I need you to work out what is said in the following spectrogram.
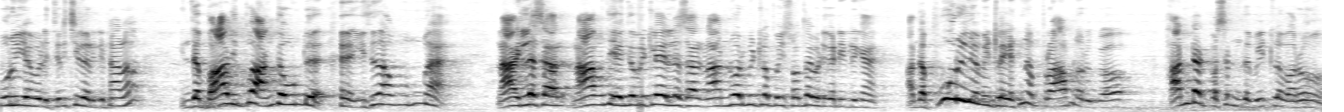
பூர்வீக வீடு திருச்சியில் இருக்குனாலும் இந்த பாதிப்பு அங்கே உண்டு. இதுதான் உண்மை. நான் இல்லை சார். நான் வந்து எங்கள் வீட்டிலே இல்லை சார். நான் இன்னொரு வீட்டில் போய் சொந்த வீடு கட்டிகிட்டு இருக்கேன். அந்த பூர்வீக வீட்டில் என்ன ப்ராப்ளம் இருக்கோ ஹண்ட்ரட் பர்சன்ட் இந்த வீட்டில் வரும்.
